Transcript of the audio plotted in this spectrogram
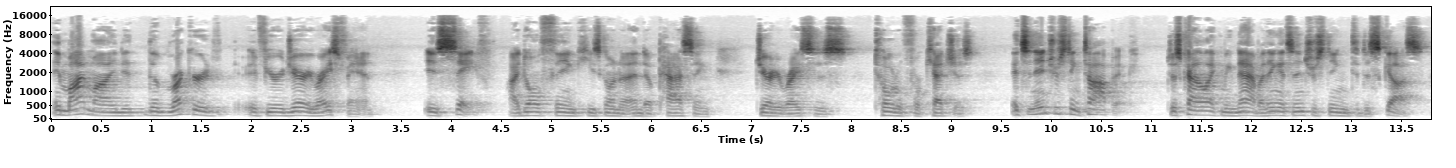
in my mind, the record, if you're a Jerry Rice fan, is safe. I don't think he's going to end up passing Jerry Rice's total for catches. It's an interesting topic, just kind of like McNabb. I think it's interesting to discuss,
